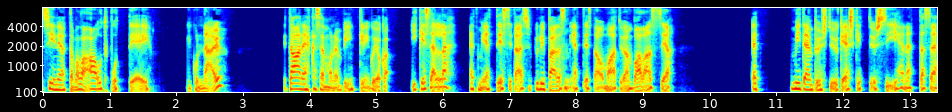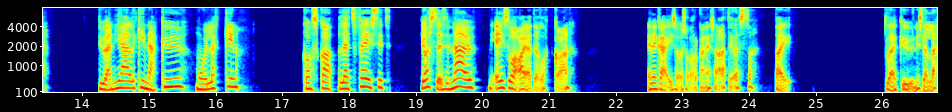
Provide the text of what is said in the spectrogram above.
siinä ei ole tavallaan outputti ei niinku näy. Tämä on ehkä semmoinen vinkki niinku joka ikiselle, että miettiä sitä, ylipäätänsä miettiä sitä omaa työn balanssia, että miten pystyy keskittyä siihen, että se työn jälki näkyy muillekin, koska let's face it, jos ei se näy, niin ei sua ajatellakaan, etenkään isoissa organisaatioissa, tai tulee kyynisellä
